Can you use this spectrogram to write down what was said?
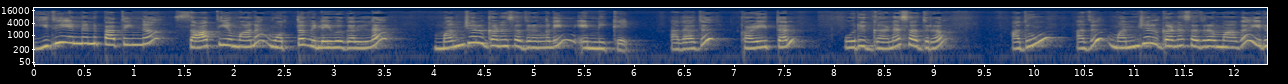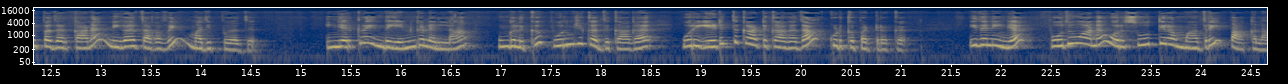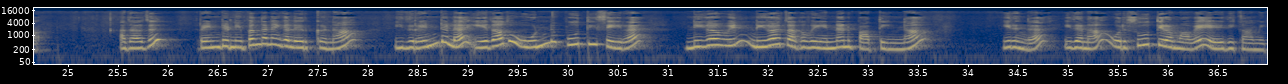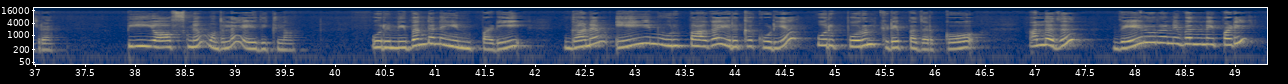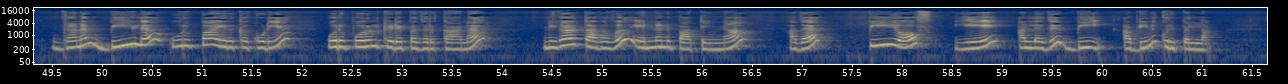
இது என்னன்னு பார்த்தீங்கன்னா சாத்தியமான மொத்த விளைவுகளில் மஞ்சள் கனசதுரங்களின் எண்ணிக்கை. அதாவது கழித்தல் ஒரு கனசதுரம் அதுவும் அது மஞ்சள் கனசதுரமாக இருப்பதற்கான நிகழ்தகவின் மதிப்பு அது. இங்கே இருக்கிற இந்த எண்கள் எல்லாம் உங்களுக்கு புரிஞ்சுக்கிறதுக்காக ஒரு எடுத்துக்காட்டுக்காக தான் கொடுக்கப்பட்டிருக்கு. இதை நீங்கள் பொதுவான ஒரு சூத்திரம் மாதிரி பார்க்கலாம். அதாவது ரெண்டு நிபந்தனைகள் இருக்குன்னா இது ரெண்டில் ஏதாவது ஒன்று பூர்த்தி செய்கிற நிகழ்வின் நிகழ்தகவு என்னன்னு பார்த்தீங்கன்னா இருங்க இதை நான் ஒரு சூத்திரமாகவே எழுதி காமிக்கிறேன். பி ஆஃப்னு முதல்ல எழுதிக்கலாம். ஒரு நிபந்தனையின்படி கணம் ஏயின் உறுப்பாக இருக்கக்கூடிய ஒரு பொருள் கிடைப்பதற்கோ அல்லது வேறொரு நிபந்தனைப்படி கணம் பியில் உறுப்பாக இருக்கக்கூடிய ஒரு பொருள் கிடைப்பதற்கான நிகழ்தகவு என்னன்னு பார்த்தீங்கன்னா அதை பி ஆஃப் ஏ அல்லது பி அப்படின்னு குறிப்பிடலாம்.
